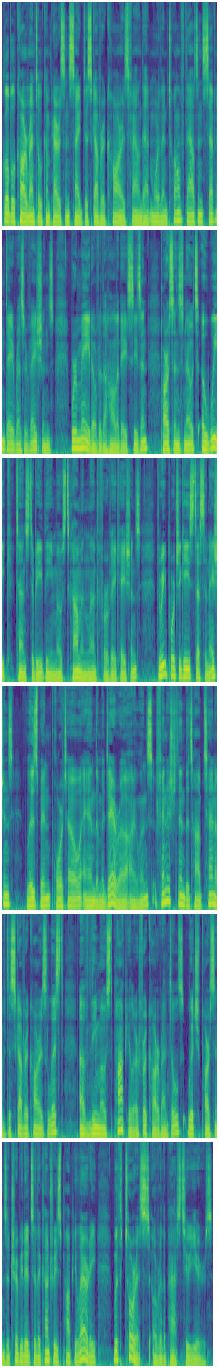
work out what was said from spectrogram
Global car rental comparison site Discover Cars found that more than 12,000 seven day reservations were made over the holiday season. Parsons notes a week tends to be the most common length for vacations. Three Portuguese destinations, Lisbon, Porto, and the Madeira Islands finished in the top 10 of Discover Cars' list of the most popular for car rentals, which Parsons attributed to the country's popularity with tourists over the past two years.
